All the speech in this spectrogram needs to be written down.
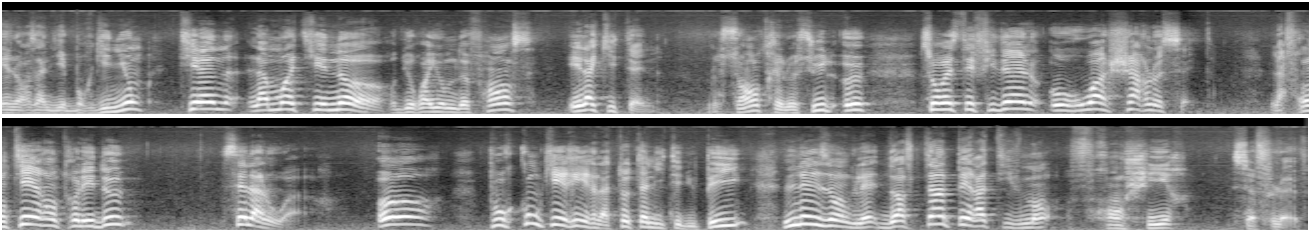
et leurs alliés bourguignons tiennent la moitié nord du royaume de France et l'Aquitaine. Le centre et le sud, eux, sont restés fidèles au roi Charles VII. La frontière entre les deux, c'est la Loire. Or, pour conquérir la totalité du pays, les Anglais doivent impérativement franchir ce fleuve.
